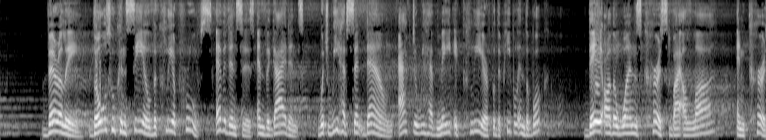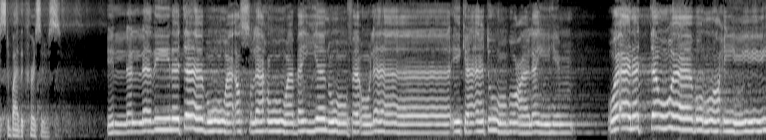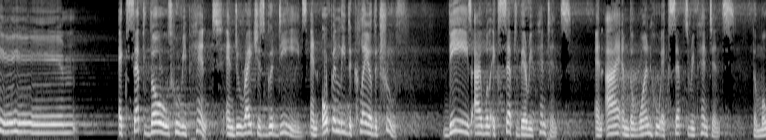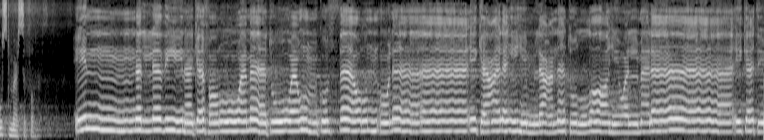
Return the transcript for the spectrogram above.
Verily, those who conceal the clear proofs, evidences, and the guidance which we have sent down after we have made it clear for the people in the book, they are the ones cursed by Allah and cursed by the cursors. إلا الذين تابوا وأصلحوا وبينوا فأولئك أتوب عليهم ۖ وأنا التواب الرحيم Except those who repent and do righteous good deeds and openly declare the truth. These I will accept their repentance, and I am the one who accepts repentance, the most merciful. إن الذين كفروا وماتوا وهم كفار أولئك عليهم لعنة الله والملائكة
